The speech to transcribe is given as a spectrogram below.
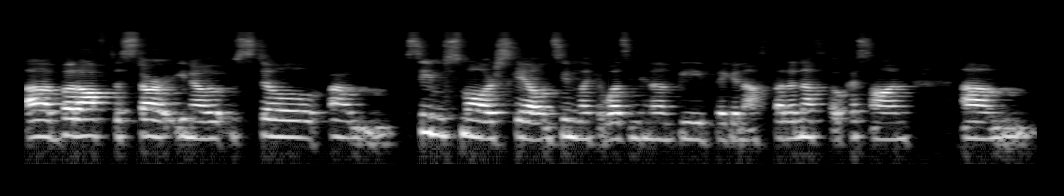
Uh, but off the start, you know, it still um, seemed smaller scale and seemed like it wasn't going to be big enough, but enough focus on um,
